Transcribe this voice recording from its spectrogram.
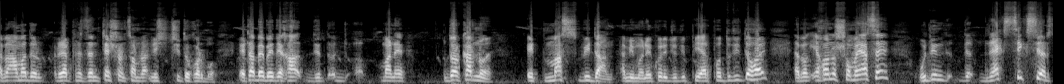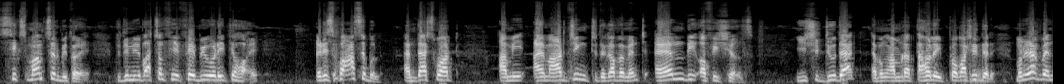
এবং আমাদের রেপ্রেজেন্টেশন আমরা নিশ্চিত করব। এটা ভেবে দেখা মানে দরকার নয়। ইট মাস্ট বি ডান আমি মনে করি যদি পিয়ার পদ্ধতিতে হয় এবং এখনও সময় আছে within next six year six মান্থসের ভিতরে যদি নির্বাচন ফেব্রুয়ারিতে হয় it is possible and that's what আমি I am urging to the government and the officials you should do that এবং আমরা তাহলেই প্রবাসীদের মনে রাখবেন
